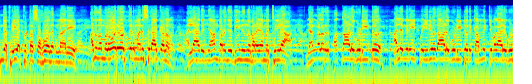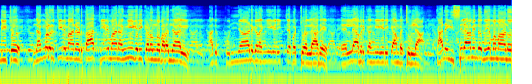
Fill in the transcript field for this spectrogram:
എന്റെ പ്രിയപ്പെട്ട സഹോദരന്മാരെ അത് നമ്മൾ ഓരോരുത്തരും മനസ്സിലാക്കണം. അല്ലാതെ ഞാൻ പറഞ്ഞു ദീൻ എന്ന് പറയാൻ പറ്റില്ല. ഞങ്ങളൊരു പത്താൾ കൂടിയിട്ട് അല്ലെങ്കിൽ ഇപ്പൊ ഇരുപതാൾ കൂടിയിട്ട് ഒരു കമ്മിറ്റിമാര് കൂടിയിട്ട് ഞങ്ങളൊരു തീരുമാനം എടുത്ത് ആ തീരുമാനം അംഗീകരിക്കണം എന്ന് പറഞ്ഞാൽ അത് കുഞ്ഞാടുകൾ അംഗീകരിച്ചേ പറ്റൂ അല്ലാതെ എല്ലാവർക്കും അംഗീകരിക്കാൻ പറ്റില്ല. കാരണം ഇസ്ലാമിന്റെ നിയമമാണ്.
